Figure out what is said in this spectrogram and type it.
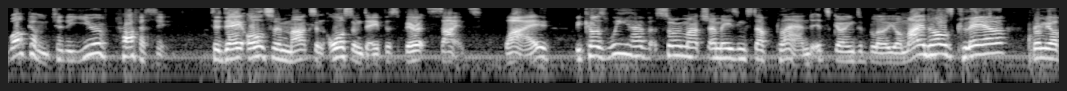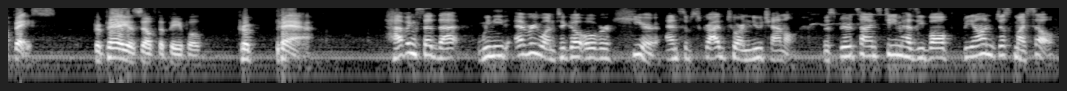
Welcome to the Year of Prophecy. Today also marks an awesome day for spirit science. Why? Because we have so much amazing stuff planned, it's going to blow your mind holes clear from your face. Prepare yourself, the people. Prepare. Having said that, we need everyone to go over here and subscribe to our new channel. The Spirit Science team has evolved beyond just myself,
